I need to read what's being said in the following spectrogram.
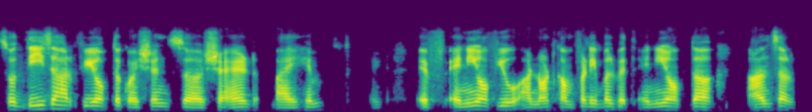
so these are few of the questions uh, shared by him. If any of you are not comfortable with any of the answer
